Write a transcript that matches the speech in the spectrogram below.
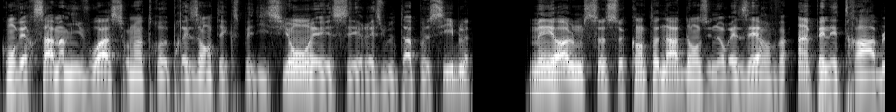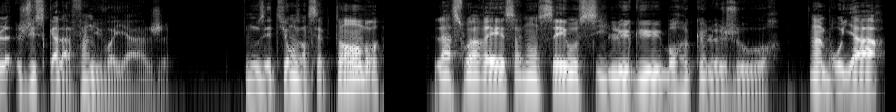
conversâmes à mi-voix sur notre présente expédition et ses résultats possibles, mais Holmes se cantonna dans une réserve impénétrable jusqu'à la fin du voyage. Nous étions en septembre, la soirée s'annonçait aussi lugubre que le jour. Un brouillard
